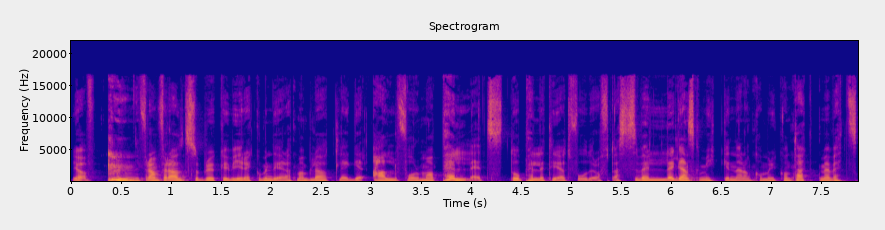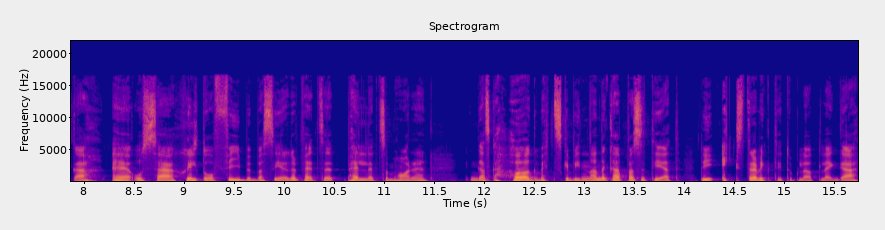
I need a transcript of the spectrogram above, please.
Ja, framförallt så brukar vi rekommendera att man blötlägger all form av pellets då pelleterat foder ofta sväller ganska mycket när de kommer i kontakt med vätska. Eh, och särskilt då fiberbaserade pellets som har en, en ganska hög vätskebindande kapacitet. Det är extra viktigt att blötlägga.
